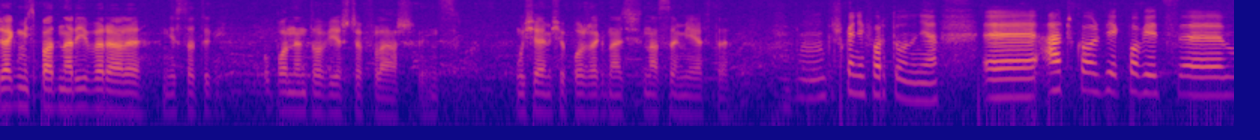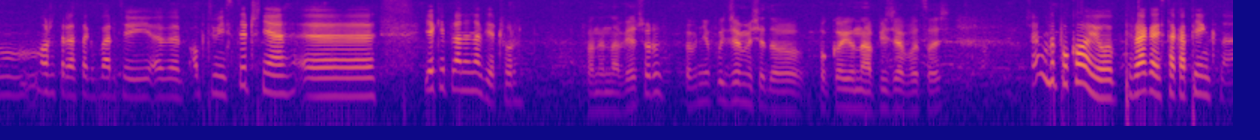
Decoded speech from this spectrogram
Jack mi spadł na river, ale niestety oponentowi jeszcze flash, więc musiałem się pożegnać na semi FT. Mm, Troszkę niefortunnie. E, aczkolwiek powiedz, e, może teraz tak bardziej e, optymistycznie, e, jakie plany na wieczór? Plany na wieczór? Pewnie pójdziemy się do pokoju napić albo coś. Czemu do pokoju? Praga jest taka piękna.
